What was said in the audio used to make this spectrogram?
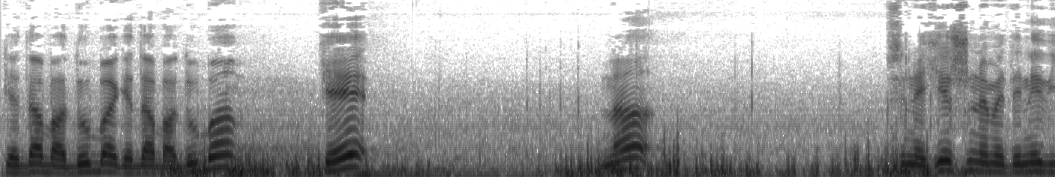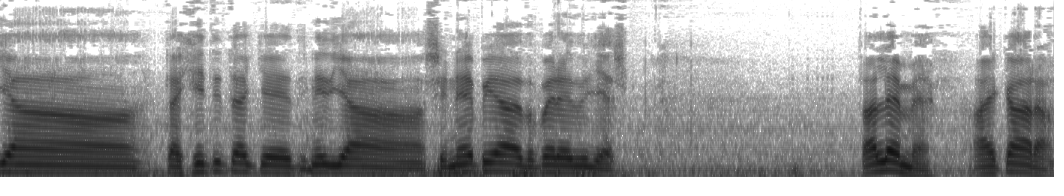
Και ντάμπα ντούμπα και ντάμπα ντούμπα. Και να συνεχίσουν με την ίδια ταχύτητα και την ίδια συνέπεια εδώ πέρα οι δουλειές. Τα λέμε. Αεκάρα.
